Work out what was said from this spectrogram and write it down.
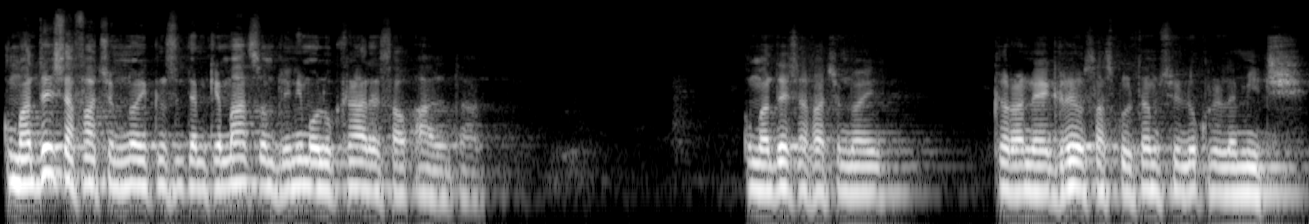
cum adesea facem noi când suntem chemați să împlinim o lucrare sau alta. Cum adesea facem noi, cărora ne e greu să ascultăm și lucrurile mici,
